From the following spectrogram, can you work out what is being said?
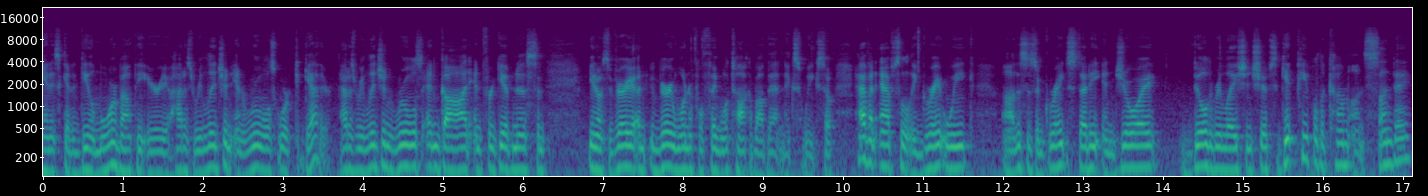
and it's going to deal more about the area of how does religion and rules work together? How does religion, rules, and God and forgiveness? And, you know, it's a very, a very wonderful thing. We'll talk about that next week. So have an absolutely great week. Uh, this is a great study. Enjoy, build relationships, get people to come on Sunday.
